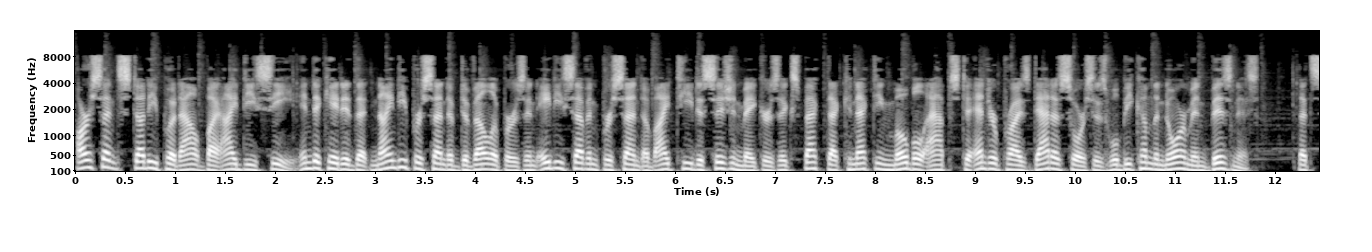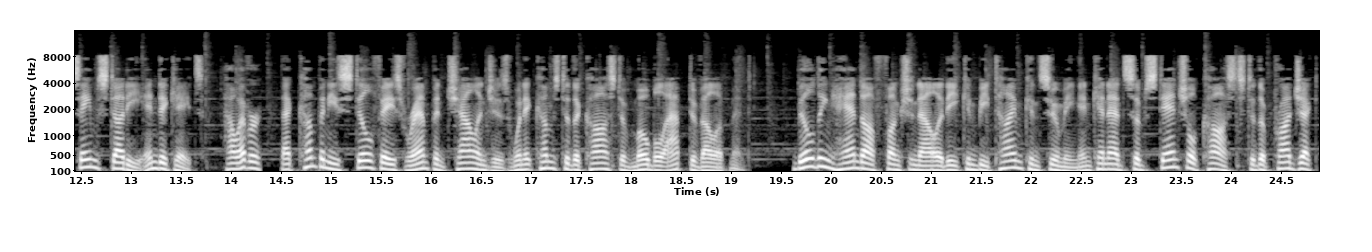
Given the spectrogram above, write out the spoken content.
Our recent study put out by IDC indicated that 90% of developers and 87% of IT decision makers expect that connecting mobile apps to enterprise data sources will become the norm in business. That same study indicates, however, that companies still face rampant challenges when it comes to the cost of mobile app development. Building handoff functionality can be time-consuming and can add substantial costs to the project,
